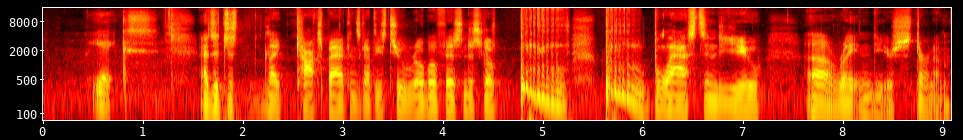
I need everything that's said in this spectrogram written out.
Yikes. As it just like cocks back and it's got these two robo fists and just goes blasts into you, uh, right into your sternum.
